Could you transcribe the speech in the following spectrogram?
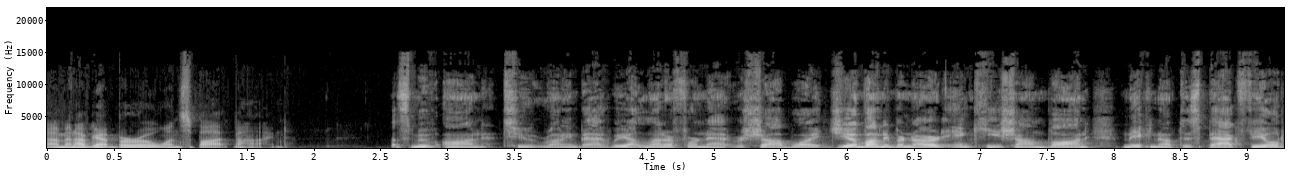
Um, and i've got burrow one spot behind Let's move on to running back. We got Leonard Fournette, Rachaad White, Giovani Bernard, and Ke'Shawn Vaughn making up this backfield.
